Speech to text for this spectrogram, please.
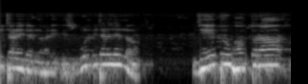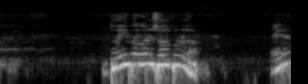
বিচারের জন্য, হরে কৃষ্ণ, গুণ বিচারের জন্য যেহেতু ভক্তরা দৈবগুণ সম্পূর্ণ, তাই না?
